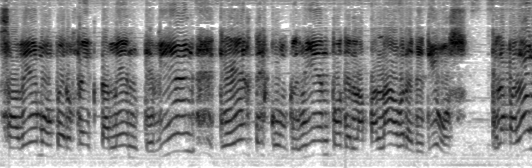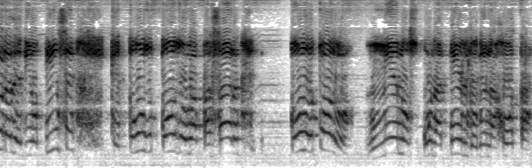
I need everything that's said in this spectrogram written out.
sabemos perfectamente bien que este es cumplimiento de la palabra de Dios. Que la palabra de Dios dice que todo, todo va a pasar, todo, todo, menos una tilde de una jota.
